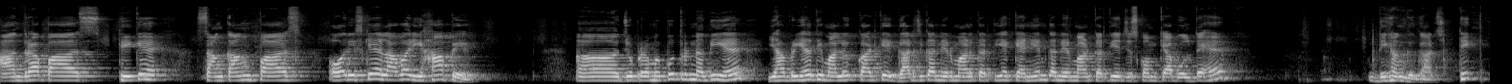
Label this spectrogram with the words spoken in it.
आंध्रा पास, ठीक है? सांकांग पास और इसके अलावा यहाँ पे जो ब्रह्मपुत्र नदी है, यहाँ बृहद हिमालय को काट के गर्ज का निर्माण करती है, कैनियन का निर्माण करती है, जिसको हम क्या बोलते हैं? दिहंग गार्ज, ठीक?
